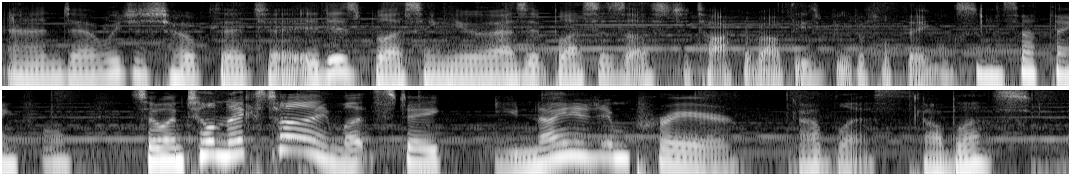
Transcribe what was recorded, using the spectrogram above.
And uh, we just hope that uh, it is blessing you as it blesses us to talk about these beautiful things. I'm so thankful. So until next time, let's stay united in prayer. God bless. God bless.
